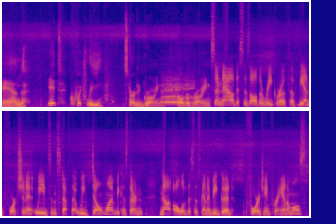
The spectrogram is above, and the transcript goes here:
And it quickly started growing, overgrowing. So now this is all the regrowth of the unfortunate weeds and stuff that we don't want because they're not all of this is going to be good foraging for animals.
